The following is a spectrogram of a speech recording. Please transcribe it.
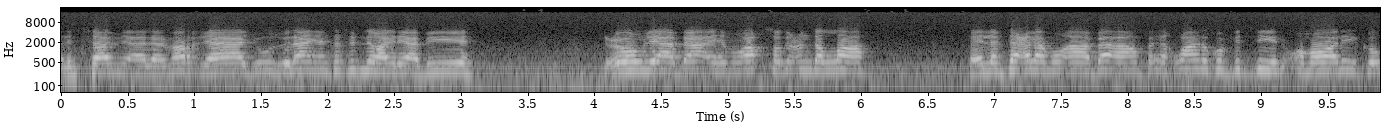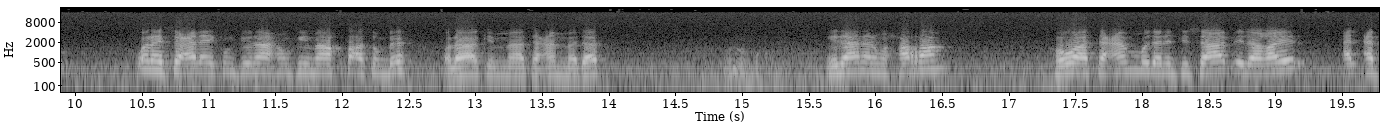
الانتساب للمرء لا يجوز لا ينتسب لغير أبيه. ادعوهم لآبائهم وأقصد عند الله. فإن لم تعلموا آباءهم فإخوانكم في الدين ومواليكم وليس عليكم جناح فيما أخطأتم به ولكن ما تعمدت قلوبكم. إذا المحرم هو تعمد الانتساب إلى غير الأب.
